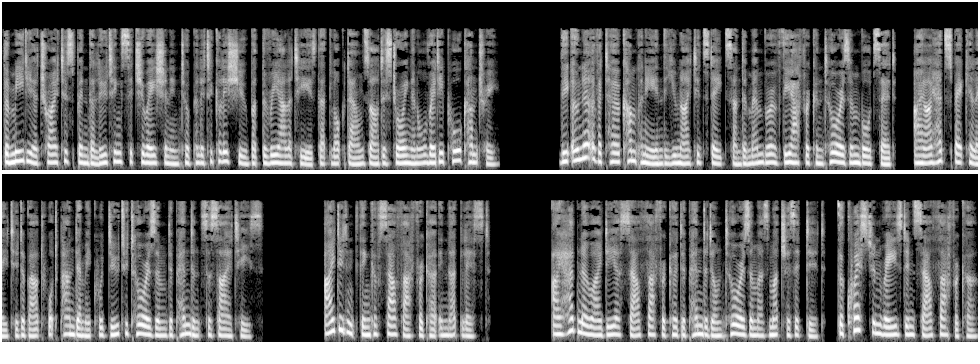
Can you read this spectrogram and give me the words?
The media try to spin the looting situation into a political issue but the reality is that lockdowns are destroying an already poor country. The owner of a tour company in the United States and a member of the African Tourism Board said, I, I had speculated about what pandemic would do to tourism-dependent societies. I didn't think of South Africa in that list. I had no idea South Africa depended on tourism as much as it did. The question raised in South Africa,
